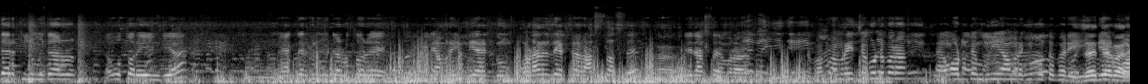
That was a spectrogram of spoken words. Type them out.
দেড় কিলোমিটার উত্তরে ইন্ডিয়া। এক দেড় কিলোমিটার উত্তরে গেলে আমরা ইন্ডিয়া একদম বর্ডারের যে একটা রাস্তা আছে সেই রাস্তায় আমরা আমরা ইচ্ছা করলে পারা অটো টেম্পো নিয়ে আমরা কি করতে পারি? যাইতে পারি।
